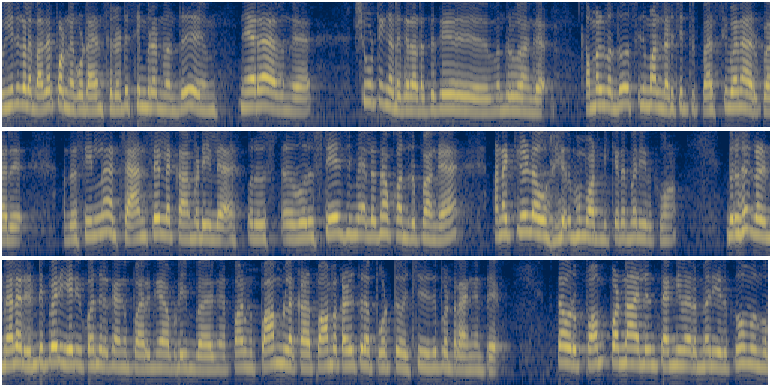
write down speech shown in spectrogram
உயிர்களை வதை பண்ணக்கூடாதுன்னு சொல்லிட்டு சிம்ரன் வந்து நேராக இவங்க ஷூட்டிங் எடுக்கிற இடத்துக்கு வந்துடுவாங்க கமல் வந்து ஒரு சினிமாவில் நடிச்சிட்டு இருப்பார் சிவனாக இருப்பார். அந்த சீன்லாம் சான்ஸே இல்லை காமெடியில் ஒரு ஒரு ஸ்டேஜ் மேலே தான் உட்காந்துருப்பாங்க ஆனால் கீழே ஒரு எரும மாட்டு நிற்கிற மாதிரி இருக்கும். மிருகங்கள் மேலே ரெண்டு பேர் ஏறி உட்காந்துருக்காங்க பாருங்கள் அப்படிம்பாங்க பாருங்க. பாம்பில் க பாம்பை கழுத்தில் போட்டு வச்சு இது பண்ணுறாங்கன்ட்டு பார்த்தா ஒரு பம்ப் பண்ணால் தண்ணி வர மாதிரி இருக்கும். இவங்க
